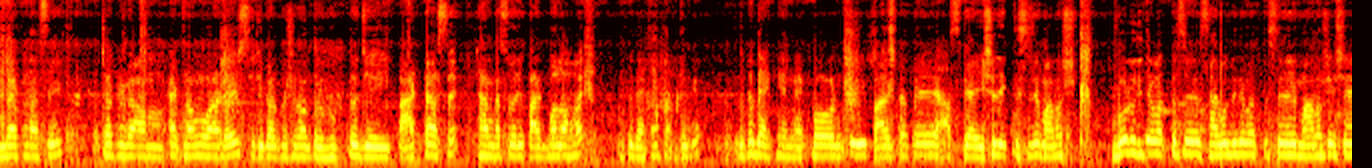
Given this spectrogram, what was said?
আমরা এখন আছি চট্টগ্রাম এক নং ওয়ার্ডের সিটি কর্পোরেশন অন্তর্ভুক্ত যে পার্কটা আছে ঠান্ডাসরি পার্ক বলা হয়, একটু দেখেন সব থেকে এটা দেখেন, এখন এই পার্কটাতে আজকে এসে দেখতেছি যে মানুষ গরু দিতে পারতেছে, ছাগল দিতে পারতেছে, মানুষ এসে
